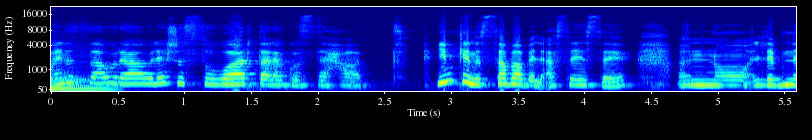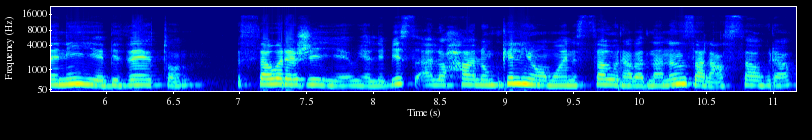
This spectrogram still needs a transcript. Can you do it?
وين الثورة وليش الثوار تركوا الساحات؟ يمكن السبب الأساسي إنه اللبنانية بذاتهم الثورجية واللي بيسألوا حالهم كل يوم وين الثورة بدنا ننزل على الثورة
